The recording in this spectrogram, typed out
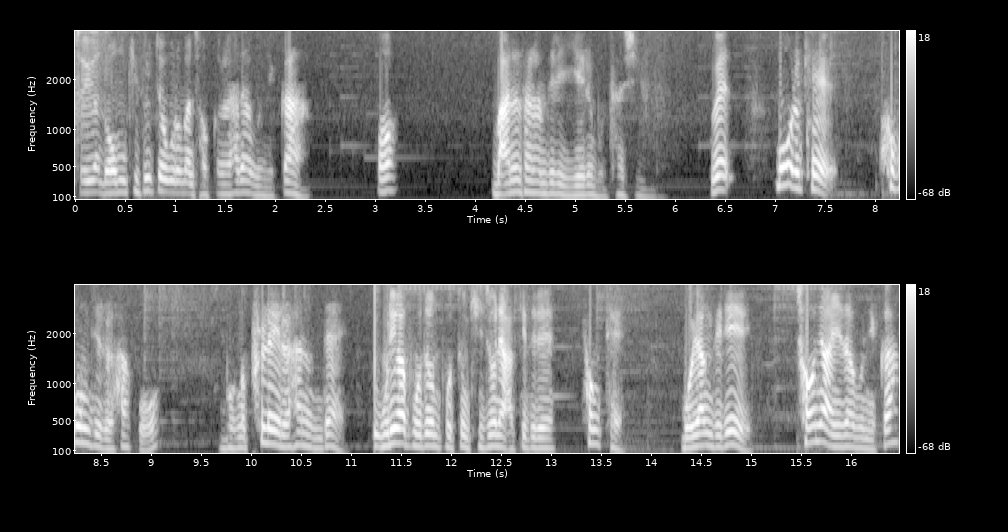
저희가 너무 기술적으로만 접근을 하다 보니까 어? 많은 사람들이 이해를 못 하시는데. 왜? 뭐 이렇게 허공질을 하고 뭔가 플레이를 하는데 우리가 보던 보통 기존의 악기들의 형태 모양들이 전혀 아니다 보니까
